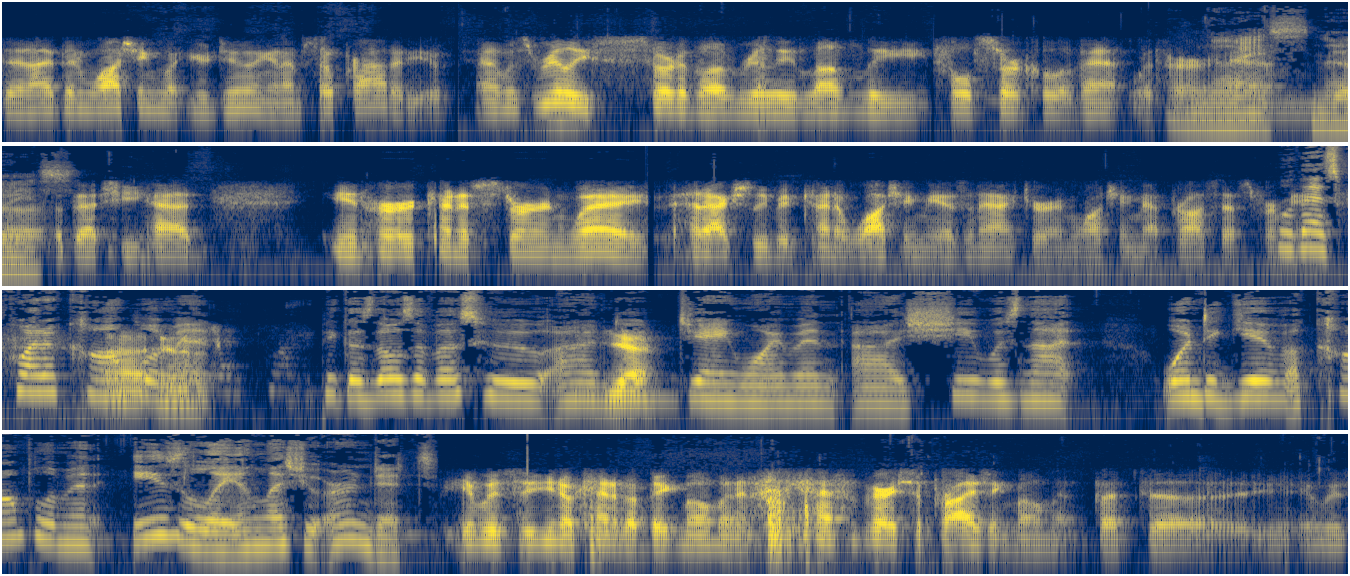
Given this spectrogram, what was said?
that I've been watching what you're doing, and I'm so proud of you." And it was really sort of a really lovely full circle event with her, nice, and nice. Uh, that she had in her kind of stern way, had actually been kind of watching me as an actor and watching that process for well, me. Well, that's quite a compliment uh, because those of us who uh, knew yeah. Jane Wyman, uh, she was not one to give a compliment easily unless you earned it. It was, you know, kind of a big moment, a very surprising moment, but uh, it was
